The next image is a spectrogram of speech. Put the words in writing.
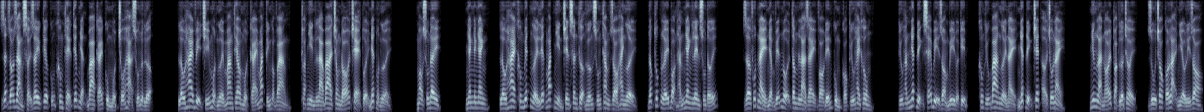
rất rõ ràng sợi dây kia cũng không thể tiếp nhận ba cái cùng một chỗ hạ xuống lực lượng. Lầu hai vị trí một người mang theo một cái mắt kính gọt vàng, thoạt nhìn là ba trong đó trẻ tuổi nhất một người. Mau xuống đây. Nhanh nhanh nhanh. Lầu hai không biết người liếc mắt nhìn trên sân thượng hướng xuống thăm dò hai người, đốc thúc lấy bọn hắn nhanh lên xuống tới giờ phút này nhậm viễn nội tâm là dày vò đến cùng có cứu hay không? Cứu hắn nhất định sẽ bị dòm bi đội kịp, không cứu ba người này nhất định chết ở chỗ này. Nhưng là nói toạc lớn trời, dù cho có lại nhiều lý do,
